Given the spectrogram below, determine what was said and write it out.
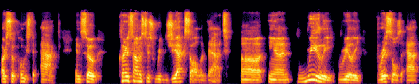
are supposed to act. And so Clarence Thomas just rejects all of that uh, and really, really bristles at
